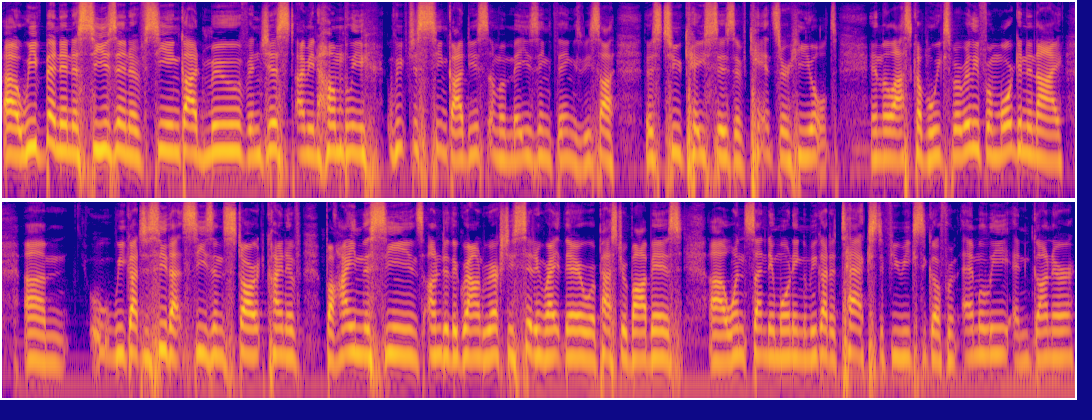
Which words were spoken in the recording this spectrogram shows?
Uh, we've been in a season of seeing God move, and just, I mean, humbly, we've just seen God do some amazing things. We saw those two cases of cancer healed in the last couple weeks, but really for Morgan and I, um, we got to see that season start kind of behind the scenes, under the ground. We were actually sitting right there where Pastor Bob is uh, one Sunday morning, and we got a text a few weeks ago from Emily and Gunnar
